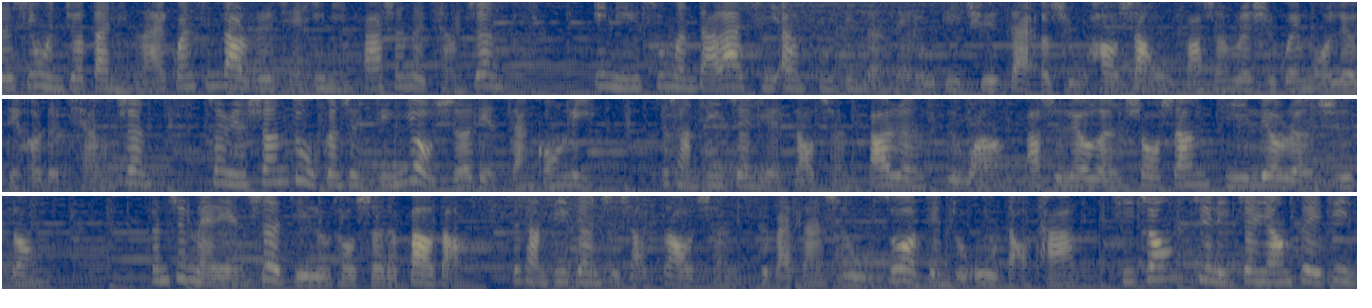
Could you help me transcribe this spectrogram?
则新闻就带您来关心到日前印尼发生的强震。印尼苏门答腊西岸附近的内陆地区在二十五号上午发生瑞士规模六点二的强震，震源深度更是仅有十二点三公里。这场地震也造成八人死亡、八十六人受伤及六人失踪。根据美联社及路透社的报道，这场地震至少造成四百三十五座建筑物倒塌，其中距离震央最近、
